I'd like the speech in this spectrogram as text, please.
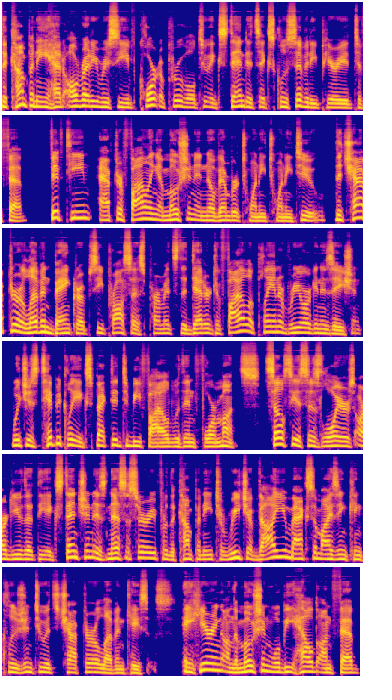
The company had already received court approval to extend its exclusivity period to Feb. 15 after filing a motion in November 2022. The Chapter 11 bankruptcy process permits the debtor to file a plan of reorganization, which is typically expected to be filed within four months. Celsius's lawyers argue that the extension is necessary for the company to reach a value maximizing conclusion to its Chapter 11 cases. A hearing on the motion will be held on Feb.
